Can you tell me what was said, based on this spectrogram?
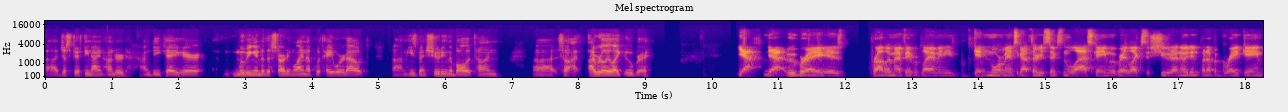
uh, just 5,900 on DK here, moving into the starting lineup with Hayward out. Um, he's been shooting the ball a ton. Uh, so I, I really like Oubre. Yeah, yeah. Oubre is probably my favorite play. I mean, he's getting more minutes. He got 36 in the last game. Oubre likes to shoot. I know he didn't put up a great game,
